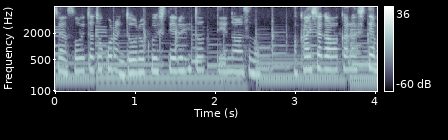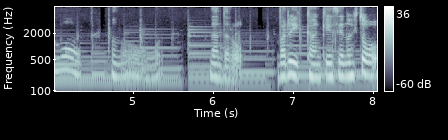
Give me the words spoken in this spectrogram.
じゃあそういったところに登録している人っていうのはそのまあ会社側からしてもそのなんだろう悪い関係性の人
